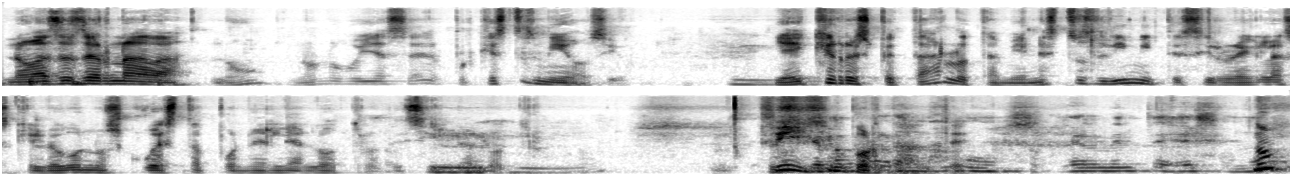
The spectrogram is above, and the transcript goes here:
no vas a hacer nada. No, no lo voy a hacer, porque esto es mi ocio. Y hay que respetarlo también, estos límites y reglas que luego nos cuesta ponerle al otro, decirle al otro. ¿no? Sí, es no importante. Realmente eso, ¿no? No,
